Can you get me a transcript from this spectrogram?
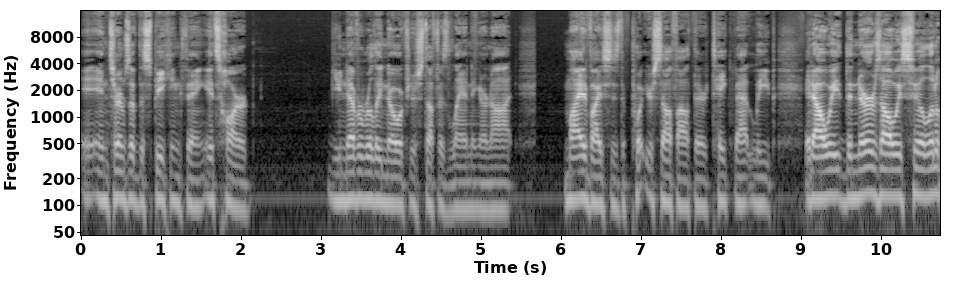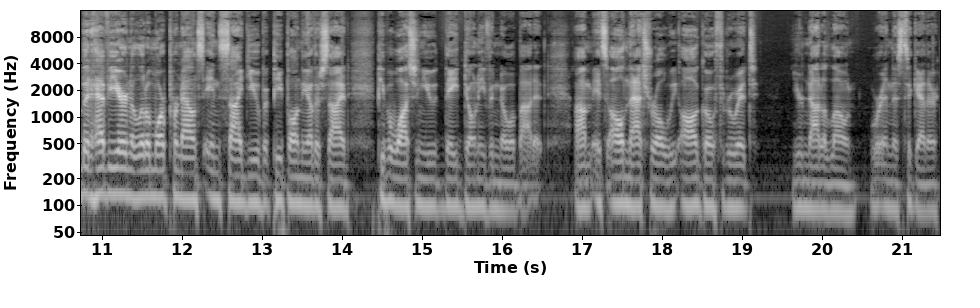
In terms of the speaking thing, it's hard. You never really know if your stuff is landing or not my advice is to put yourself out there, take that leap. It always the nerves always feel a little bit heavier and a little more pronounced inside you, but people on the other side, people watching you, they don't even know about it. Um, it's all natural. We all go through it. You're not alone. We're in this together.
